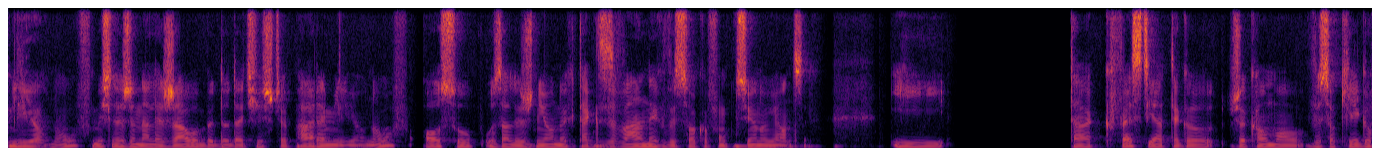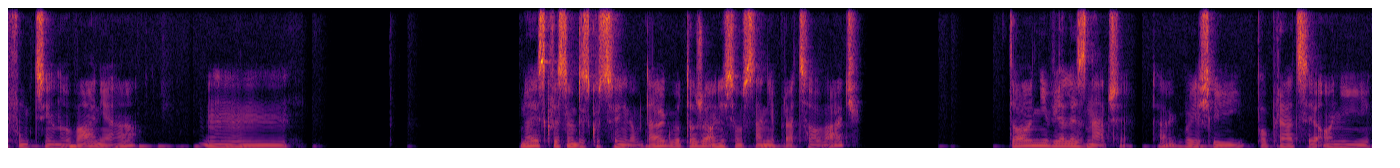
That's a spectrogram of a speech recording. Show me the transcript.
milionów myślę, że należałoby dodać jeszcze parę milionów osób uzależnionych, tak zwanych wysoko funkcjonujących. I ta kwestia tego rzekomo wysokiego funkcjonowania. Hmm, no jest kwestią dyskusyjną, tak? Bo to, że oni są w stanie pracować, to niewiele znaczy, tak? Bo jeśli po pracy oni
